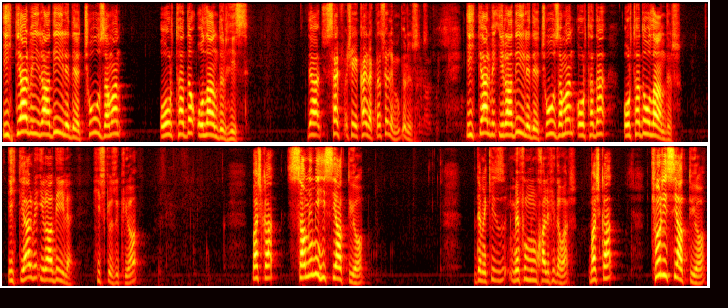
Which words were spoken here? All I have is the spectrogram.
İhtiyar ve irade ile de çoğu zaman ortada olandır his. Ya sayfa şey kaynaktan söylemeyeyim görüyorsunuz. İhtiyar ve irade ile de çoğu zaman ortada ortada olandır. İhtiyar ve irade ile his gözüküyor. Başka samimi hissiyat diyor. Demek ki mefhumu muhalifi de var. Başka kör hissiyat diyor.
